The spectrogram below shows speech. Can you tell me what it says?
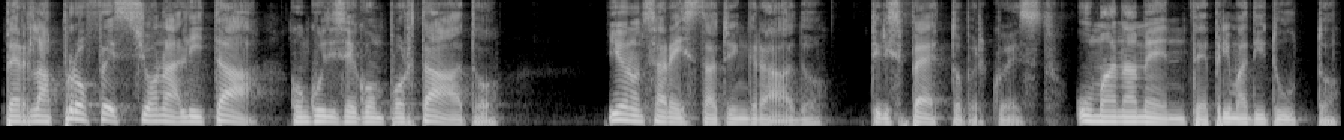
per la professionalità con cui ti sei comportato. Io non sarei stato in grado, ti rispetto per questo, umanamente prima di tutto.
